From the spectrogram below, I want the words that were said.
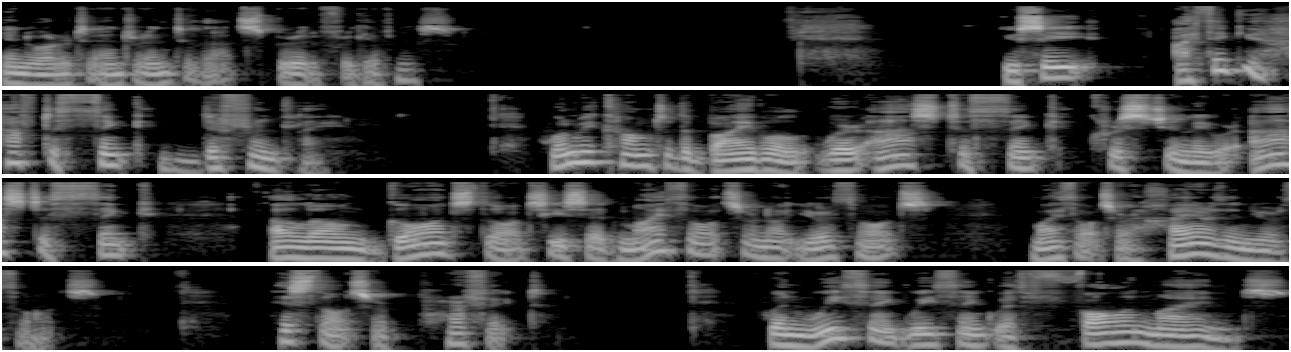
in order to enter into that spirit of forgiveness. You see, I think you have to think differently. When we come to the Bible, we're asked to think Christianly. We're asked to think along God's thoughts. He said, My thoughts are not your thoughts my thoughts are higher than your thoughts. His thoughts are perfect. When we think, we think with fallen minds.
